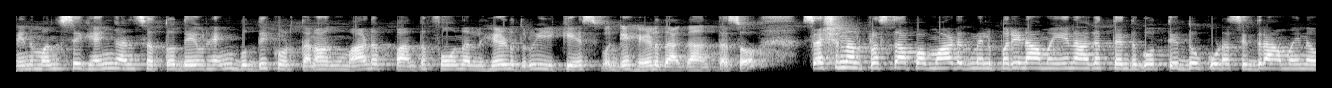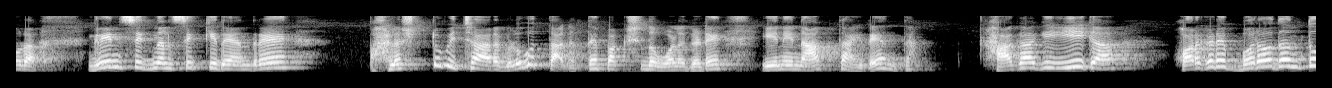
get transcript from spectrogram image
ನಿನ್ನ ಮನಸ್ಸಿಗೆ ಹೆಂಗೆ ಅನ್ಸತ್ತೋ, ದೇವ್ರು ಹೆಂಗೆ ಬುದ್ಧಿ ಕೊಡ್ತಾನೋ ಹಂಗೆ ಮಾಡಪ್ಪ ಅಂತ ಫೋನಲ್ಲಿ ಹೇಳಿದ್ರು ಈ ಕೇಸ್ ಬಗ್ಗೆ ಹೇಳಿದಾಗ ಅಂತ. ಸೊ ಸೆಷನಲ್ಲಿ ಪ್ರಸ್ತಾಪ ಮಾಡಿದ್ಮೇಲೆ ಪರಿಣಾಮ ಏನಾಗುತ್ತೆ ಅಂತ ಗೊತ್ತಿದ್ದು ಕೂಡ ಸಿದ್ದರಾಮಯ್ಯನವರ ಗ್ರೀನ್ ಸಿಗ್ನಲ್ ಸಿಕ್ಕಿದೆ ಅಂದರೆ ಬಹಳಷ್ಟು ವಿಚಾರಗಳು ಗೊತ್ತಾಗುತ್ತೆ ಪಕ್ಷದ ಒಳಗಡೆ ಏನೇನು ಆಗ್ತಾ ಇದೆ ಅಂತ. ಹಾಗಾಗಿ ಈಗ ಹೊರಗಡೆ ಬರೋದಂತೂ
